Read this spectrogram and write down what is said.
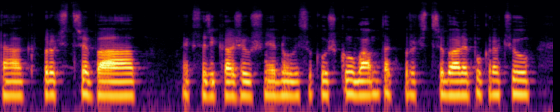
tak proč třeba, jak se říkal, že už jednou vysokou školu mám, tak proč třeba nepokračuju eh,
